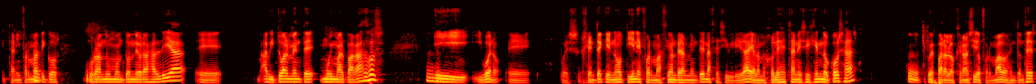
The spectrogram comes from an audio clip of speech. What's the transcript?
están informáticos currando un montón de horas al día, habitualmente muy mal pagados. Y, y bueno, pues gente que no tiene formación realmente en accesibilidad y a lo mejor les están exigiendo cosas hmm. pues para los que no han sido formados. Entonces,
